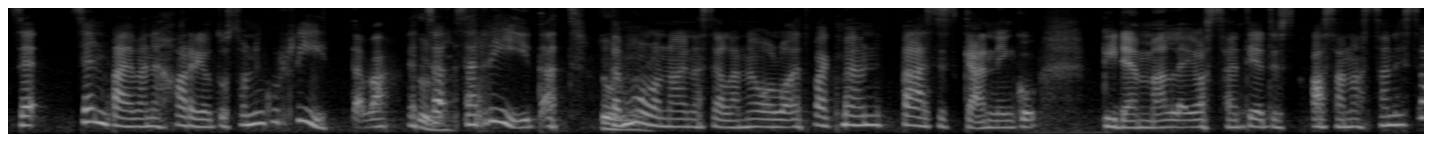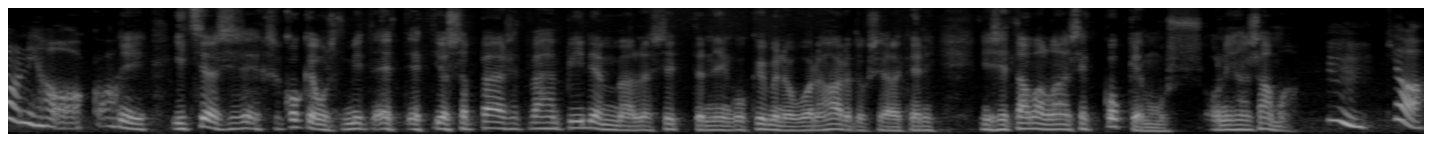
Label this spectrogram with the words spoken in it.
se sen päiväinen harjoitus on niin kuin riittävä. Että sä, sä riität. Että mulla on aina sellainen olo, että vaikka mä en nyt pääsiskään niin kuin pidemmälle jossain tietyssä asanassa, niin se on ihan ok. Niin. Itse asiassa se kokemus, että, että, että jos sä pääset vähän pidemmälle sitten niin kuin kymmenen vuoden harjoituksen jälkeen, niin, niin se tavallaan se kokemus on ihan sama. Mm, joo,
